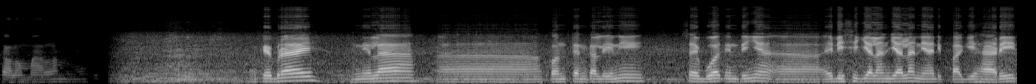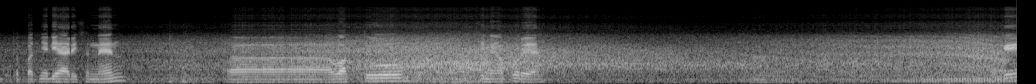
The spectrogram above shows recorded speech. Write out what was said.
kalau malam mungkin. Oke Bray. Inilah uh, konten kali ini saya buat intinya uh, edisi jalan-jalan ya di pagi hari tepatnya di hari Senin. Uh, waktu Singapura ya. Oke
